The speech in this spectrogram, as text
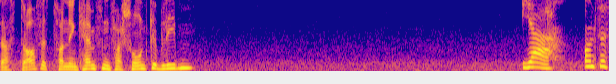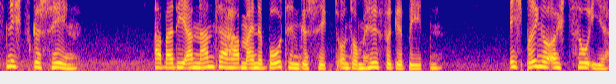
Das Dorf ist von den Kämpfen verschont geblieben? Ja, uns ist nichts geschehen. Aber die Anante haben eine Botin geschickt und um Hilfe gebeten. Ich bringe euch zu ihr.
